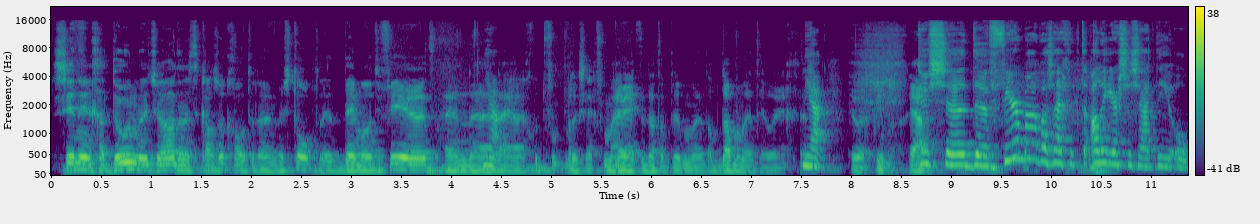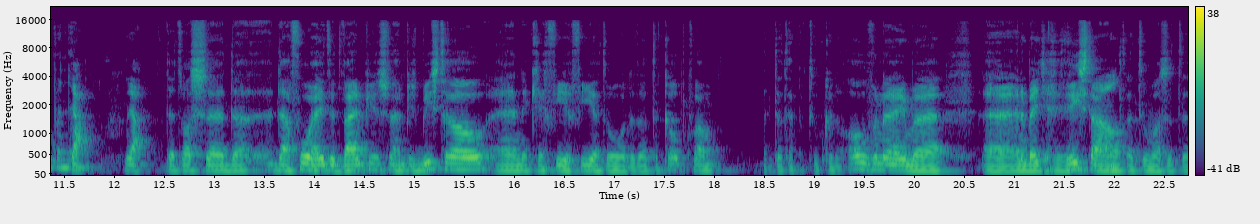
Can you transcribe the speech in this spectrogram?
zin in gaat doen, weet je wel, dan is de kans ook groter dat je ermee stopt. Het demotiveert. En eh, Ja. nou ja, goed, wat ik zeg, voor mij werkte dat op, dit moment, op dat moment heel erg, eh, Ja, heel erg prima. Ja. dus eh, de firma was eigenlijk de allereerste zaak die je opende. Ja, ja, dat was, eh, de, daarvoor heette het Wijmpjes, Wijmpjes Bistro. En ik kreeg via via te horen dat dat te koop kwam. Dat heb ik toen kunnen overnemen eh, en een beetje gerestaald. En toen was het eh,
